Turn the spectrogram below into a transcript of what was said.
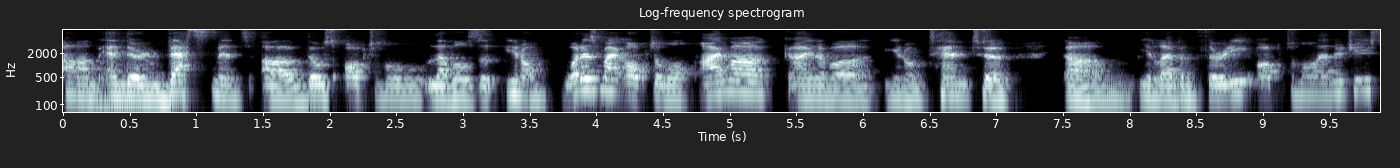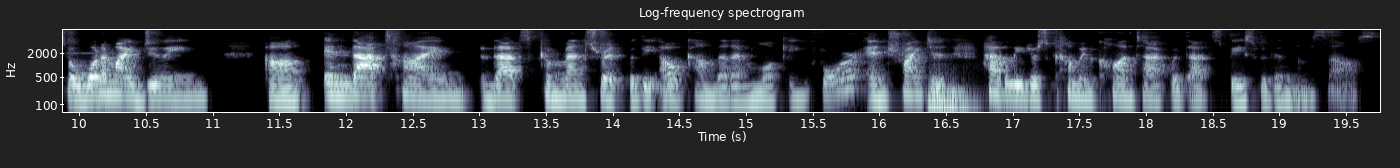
um, and their investment of those optimal levels. Of, you know, what is my optimal? I'm a kind of a you know 10 to um, 11:30 optimal energy. So what am I doing? Um, in that time that's commensurate with the outcome that I'm looking for and trying to Mm. have leaders come in contact with that space within themselves.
